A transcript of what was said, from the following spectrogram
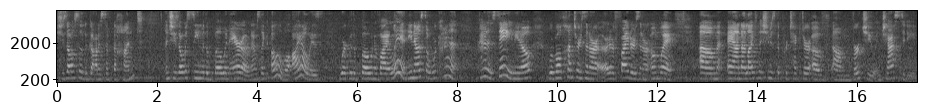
she's also the goddess of the hunt. And she's always seen with a bow and arrow. And I was like, oh, well, I always work with a bow and a violin, you know, so we're kind of we're kind of the same, you know we're both hunters and our, fighters in our own way. Um, and I liked that she was the protector of um, virtue and chastity.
